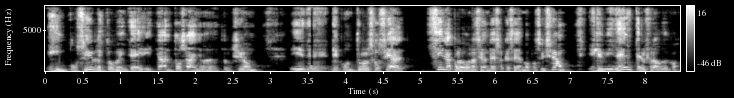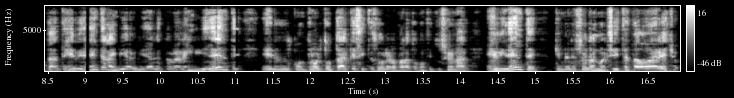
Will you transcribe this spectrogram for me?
Es imposible estos 20 y tantos años de destrucción y de, de control social sin la colaboración de eso que se llama oposición. Es evidente el fraude constante, es evidente la inviabilidad electoral, es evidente el control total que existe sobre el aparato constitucional, es evidente que en Venezuela no existe Estado de Derecho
